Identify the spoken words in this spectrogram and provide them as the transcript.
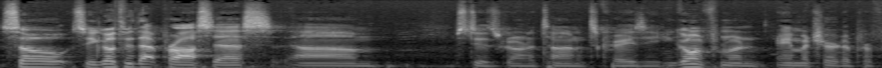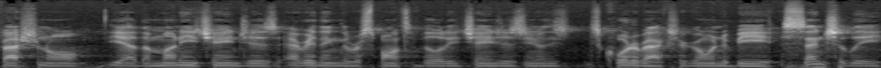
So so you go through that process. Um, this dude's grown a ton. It's crazy. You're going from an amateur to professional. Yeah, the money changes. Everything, the responsibility changes. You know, these, these quarterbacks are going to be essentially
